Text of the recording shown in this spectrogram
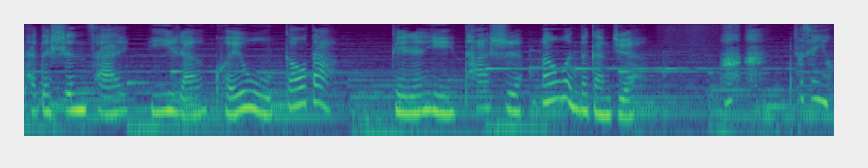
他的身材依然魁梧高大，给人以踏实安稳的感觉。啊，赵建勇！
